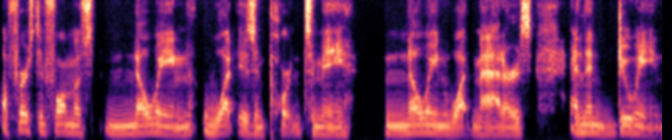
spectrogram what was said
of first and foremost knowing what is important to me, knowing what matters, and then doing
